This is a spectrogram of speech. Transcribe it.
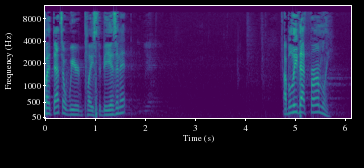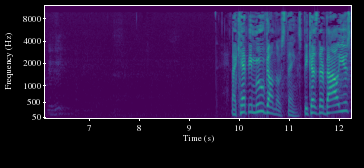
but that's a weird place to be, isn't it? I believe that firmly. And I can't be moved on those things because they're values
